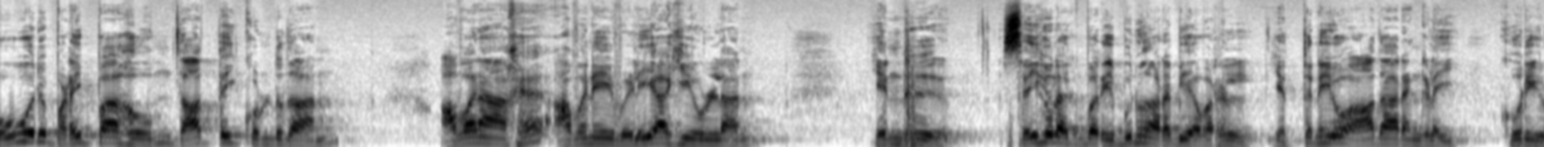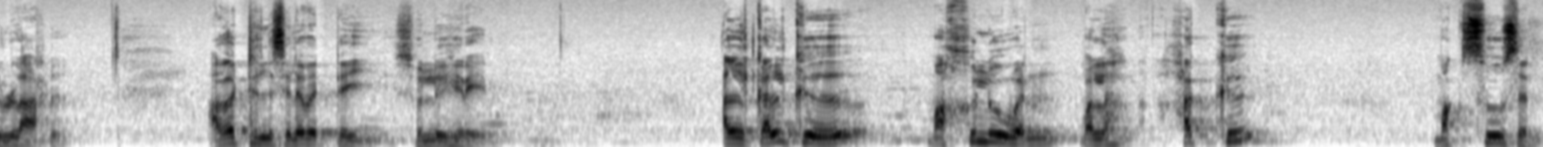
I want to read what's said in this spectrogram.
ஒவ்வொரு படைப்பாகவும் தாத்தை கொண்டுதான் அவனாக அவனே வெளியாகியுள்ளான். என்று செய்குல் அக்பர் இபுனு அரபி அவர்கள் எத்தனையோ ஆதாரங்களை கூறியுள்ளார்கள். அவற்றில் சிலவற்றை சொல்லுகிறேன். அல் கல்கு மஹ்லூவன் வல் ஹக்கு மக்சூசன்.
